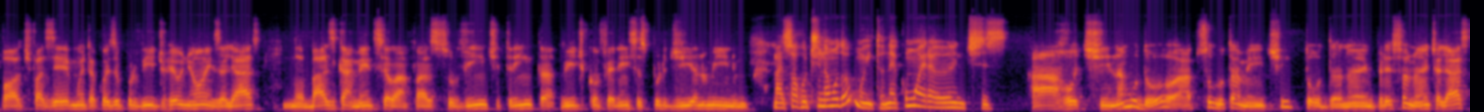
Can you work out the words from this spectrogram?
Pode fazer muita coisa por vídeo, reuniões, aliás, né, basicamente, sei lá, faço 20, 30 videoconferências por dia no mínimo. Mas sua rotina mudou muito, né? Como era antes? A rotina mudou absolutamente toda, né? Impressionante. Aliás,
